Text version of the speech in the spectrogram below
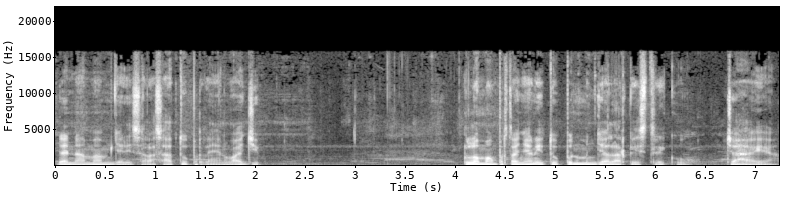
dan nama menjadi salah satu pertanyaan wajib. Gelombang pertanyaan itu pun menjalar ke istriku, Cahaya.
